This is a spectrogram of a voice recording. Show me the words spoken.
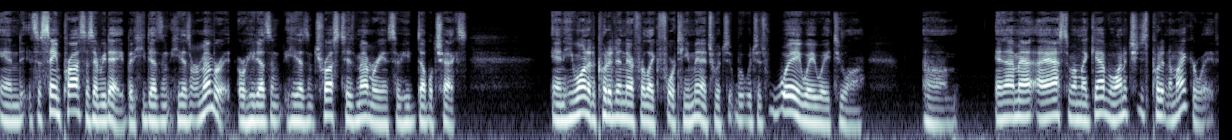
and it's the same process every day. But he doesn't he doesn't remember it, or he doesn't he doesn't trust his memory, and so he double checks. And he wanted to put it in there for like 14 minutes, which which is way way way too long. Um, and I'm at, I asked him, I'm like, Gavin, why don't you just put it in a microwave?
